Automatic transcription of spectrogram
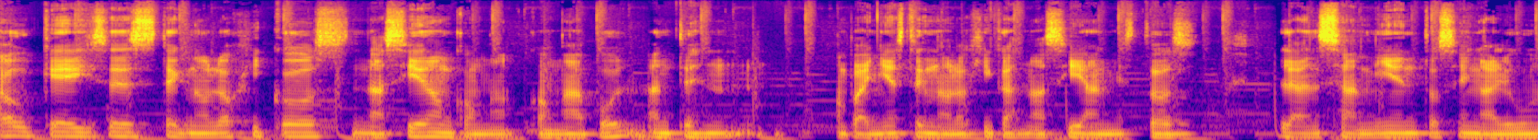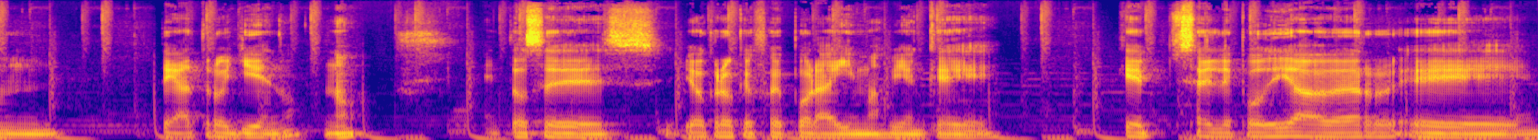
showcases tecnológicos nacieron con, con Apple. Antes compañías tecnológicas no hacían estos lanzamientos en algún teatro lleno, ¿no? Entonces yo creo que fue por ahí más bien que, que se le podía ver eh,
